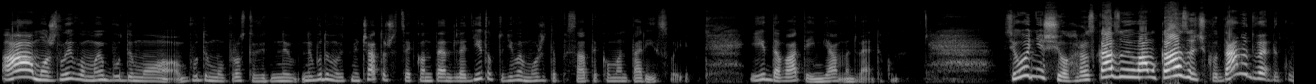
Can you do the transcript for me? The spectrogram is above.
А можливо, ми будемо, будемо просто від, не, не будемо відмічати, що цей контент для діток, тоді ви можете писати коментарі свої і давати ім'я медведику. Сьогодні що? Розказую вам казочку, да, медведику?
